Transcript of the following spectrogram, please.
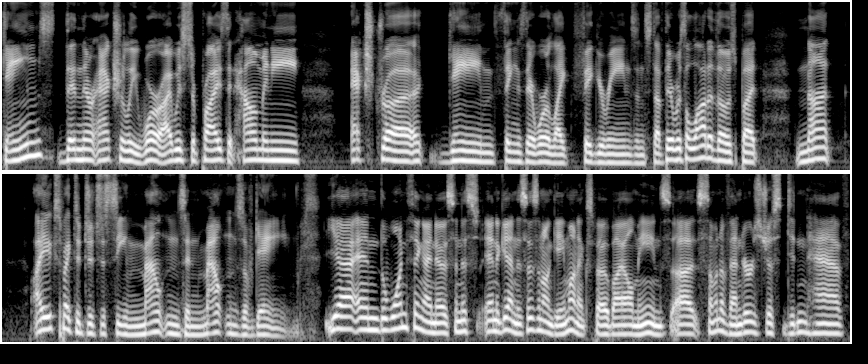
games than there actually were. I was surprised at how many extra game things there were, like figurines and stuff. There was a lot of those, but not I expected to just see mountains and mountains of games. Yeah, and the one thing I noticed, and this, and again, this isn't on Game on Expo by all means. Uh, some of the vendors just didn't have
